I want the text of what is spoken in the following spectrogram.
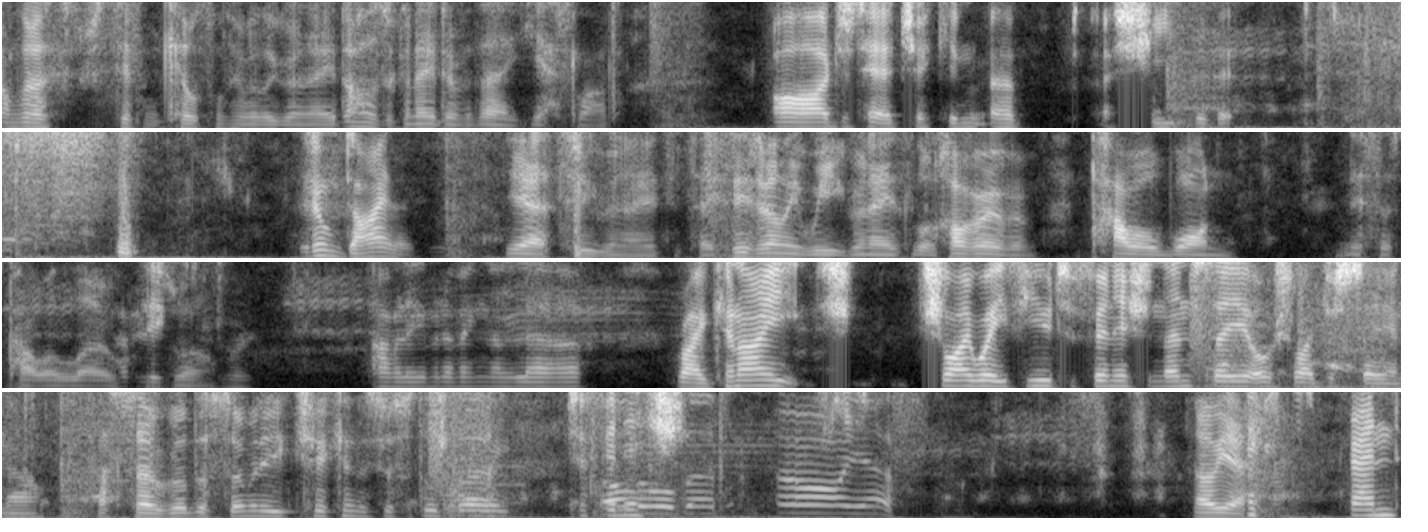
I'm gonna see if I can kill something with a grenade. Oh, there's a grenade over there. Yes, lad. Oh, I just hit a chicken, a, a sheep with it. They don't die though. Yeah, two grenades it takes. These are only weak grenades. Look, hover over them. Power one. This is power low as well. I believe in a thing of love. Right, can I? Sh- shall I wait for you to finish and then say it, or shall I just say it now? That's so good. There's so many chickens just stood there. To Oh, they're all finish. dead. Oh, yes. Oh yeah. Next friend.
